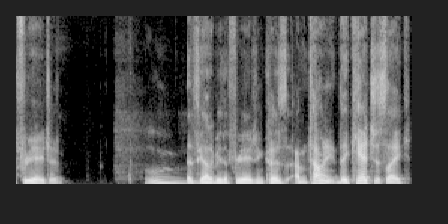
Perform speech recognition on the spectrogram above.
free agent. Ooh. It's got to be the free agent because I'm telling you, they can't just like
